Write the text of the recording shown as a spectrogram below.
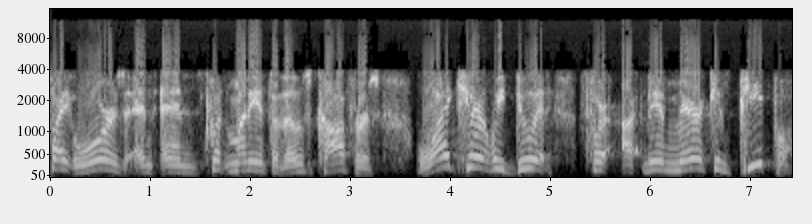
fight wars and, and put money into those coffers, why can't we do it for uh, the American people?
